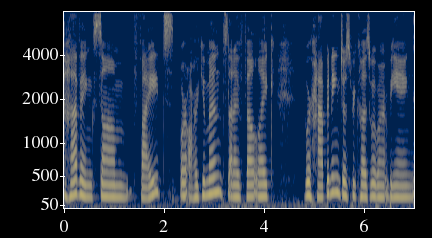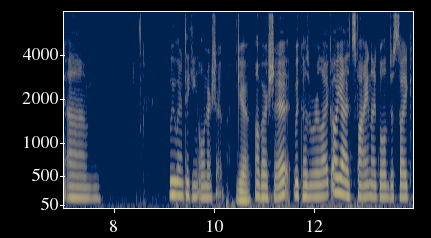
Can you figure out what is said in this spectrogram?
having some fights or arguments that I felt like were happening just because we weren't being um we weren't taking ownership Yeah. of our shit because we were like, oh yeah, it's fine. Like we'll just like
